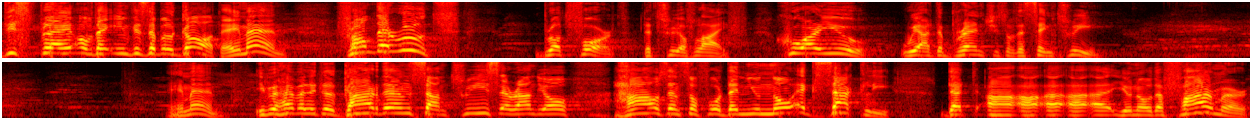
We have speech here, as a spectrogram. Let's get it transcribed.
display of the invisible God. Amen. From the root brought forth the tree of life. Who are you? We are the branches of the same tree. Amen. If you have a little garden, some trees around your house and so forth, then you know exactly that, uh, uh, uh, uh, you know, the farmer,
